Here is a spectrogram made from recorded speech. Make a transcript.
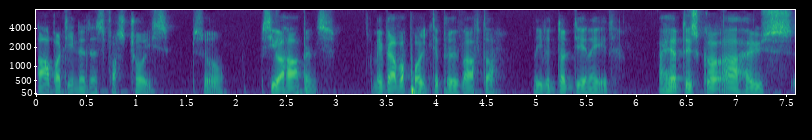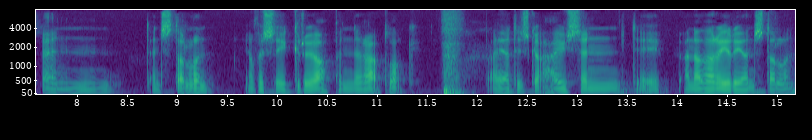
Aberdeen are his first choice. So, see what happens. Maybe I have a point to prove after leaving Dundee United. I heard he's got a house in in Stirling. He obviously grew up in the Raploch. I heard he's got a house in uh, another area in Stirling.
